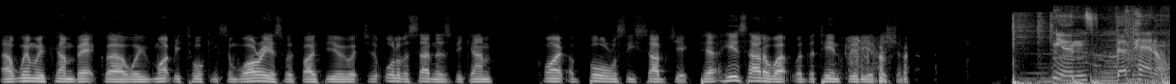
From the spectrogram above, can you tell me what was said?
uh, when we come back, uh, we might be talking some Warriors with both of you, which all of a sudden has become quite a ballsy subject. Uh, here's Harawa with the 10:30 edition. Opinions, the panel.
